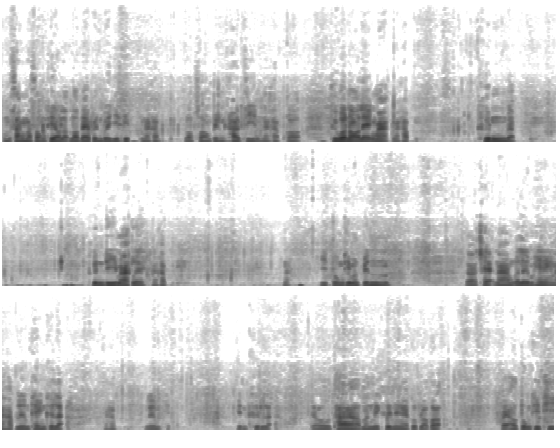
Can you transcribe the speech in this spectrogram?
ผมสั่งมาสองเที่ยวแล้วรอบแรกเป็นเบอร์ยี่สิบนะครับ รอบสองเป็นข้าวจีนนะครับ ก็ถือว่าหนอแรงมากนะครับ ขึ้นแบบ ขึ้นดีมากเลยนะครับนะอีตรงที่มันเป็นแฉะน้ำก็เริ่มแห้งนะครับ เริ่มแทงขึ้นละนะครับ เริ่มเห็นขึ้นละเดี๋ยวถ้ามันไม่ขึ้นยังไงปุ๊บเราก็ไปเอาตรงทีที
